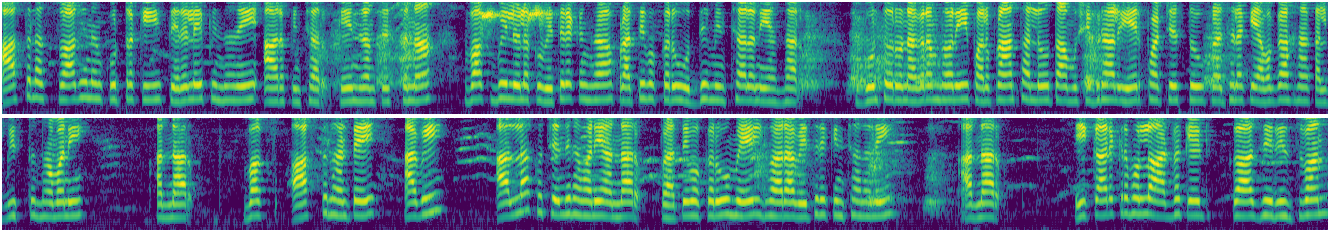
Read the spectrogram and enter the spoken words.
ఆస్తుల స్వాధీనం కుట్రకి తెరలేపిందని ఆరోపించారు. కేంద్రం తెస్తున్న వక్ బిల్లులకు వ్యతిరేకంగా ప్రతి ఒక్కరూ ఉద్యమించాలని అన్నారు. గుంటూరు నగరంలోని పలు ప్రాంతాల్లో తాము శిబిరాలు ఏర్పాటు చేస్తూ ప్రజలకి అవగాహన కల్పిస్తున్నామని అన్నారు. వక్ఫ్ ఆస్తులు అంటే అవి అల్లాకు చెందినవని అన్నారు. ప్రతి ఒక్కరూ మెయిల్ ద్వారా వ్యతిరేకించాలని అన్నారు. ఈ కార్యక్రమంలో అడ్వకేట్ గాజీ రిజ్వాన్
